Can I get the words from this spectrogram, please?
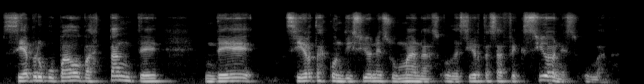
se ha preocupado bastante de ciertas condiciones humanas o de ciertas afecciones humanas.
